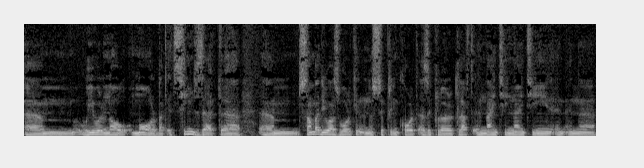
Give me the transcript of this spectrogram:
um, we will know more. But it seems that uh, um, somebody was working in the Supreme Court as a clerk, left in 1919 in, in, uh,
